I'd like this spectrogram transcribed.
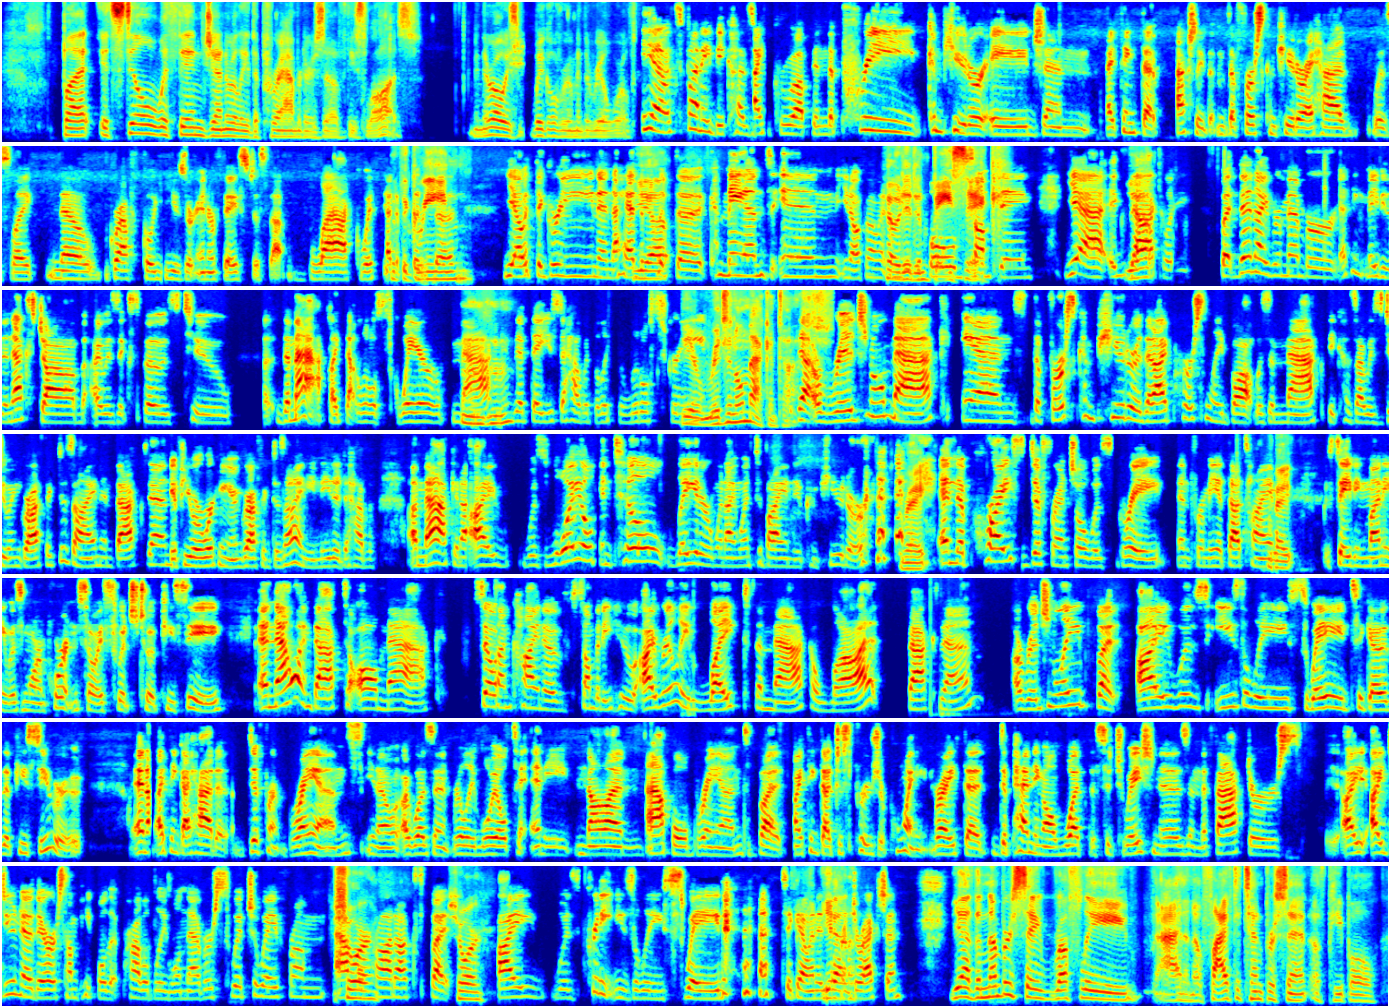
but it's still within generally the parameters of these laws. I mean, there's always wiggle room in the real world. You know, it's funny because I grew up in the pre computer age. And I think that actually the, the, first computer I had was like no graphical user interface, just that black with, with the green. The, yeah, with the green, and I had to yeah. put the commands in. You know, if I wanted Coded to bold basic. something. Yeah, exactly. Yep. But then I remember, I think maybe the next job I was exposed to the Mac, like that little square Mac mm-hmm. that they used to have with the, like the little screen. The original Macintosh. The original Mac. And the first computer that I personally bought was a Mac because I was doing graphic design. And back then, if you were working in graphic design, you needed to have a Mac. And I was loyal until later when I went to buy a new computer. Right. and the price differential was great. And for me at that time, right. saving money was more important. So I switched to a PC. And now I'm back to all Mac so I'm kind of somebody who I really liked the Mac a lot back then originally, but I was easily swayed to go the PC route. And I think I had a, different brands. You know, I wasn't really loyal to any non Apple brand, but I think that just proves your point, right? That depending on what the situation is and the factors, I, I do know there are some people that probably will never switch away from sure. Apple products, but sure. I was pretty easily swayed to go in a yeah. different direction. Yeah, the numbers say roughly, I don't know, five to 10% of people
